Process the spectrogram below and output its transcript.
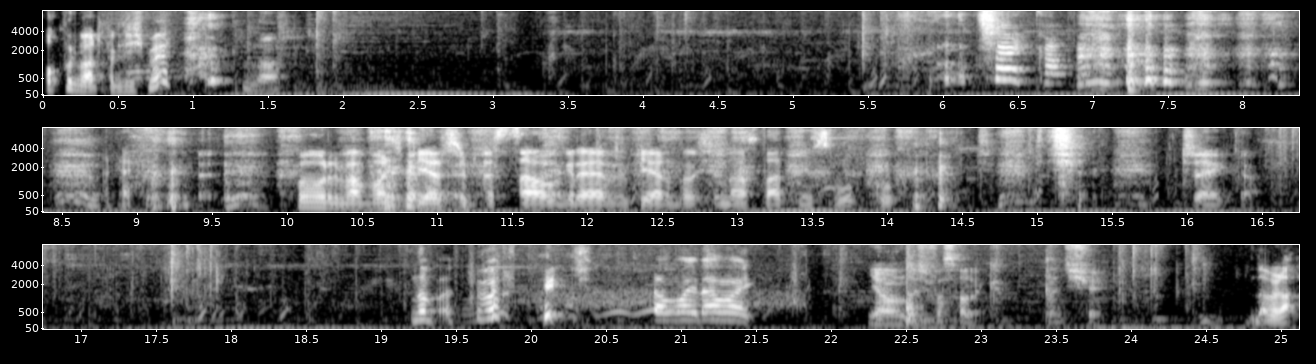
O kurwa, odpadliśmy? No. Czeka! Kurwa, bądź pierwszy przez całą grę, wypierdol się na ostatnim słupku. Cze- Czeka. No, dawaj, dawaj. Ja mam dość fasolek na dzisiaj. Dobra,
